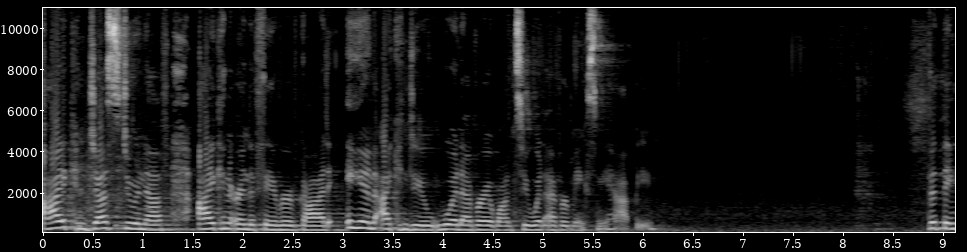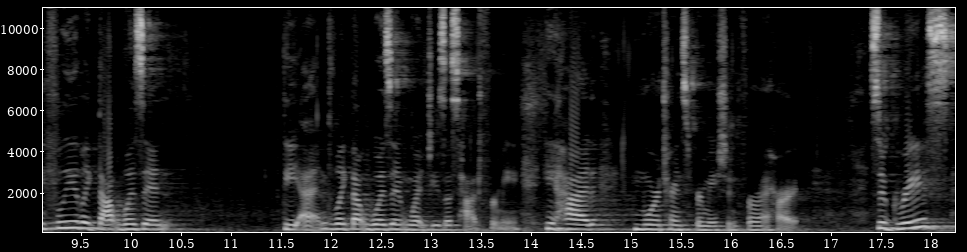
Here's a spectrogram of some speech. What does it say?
I can just do enough, I can earn the favor of God and I can do whatever I want to, whatever makes me happy. But thankfully, like that wasn't the end. Like that wasn't what Jesus had for me. He had more transformation for my heart. So grace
